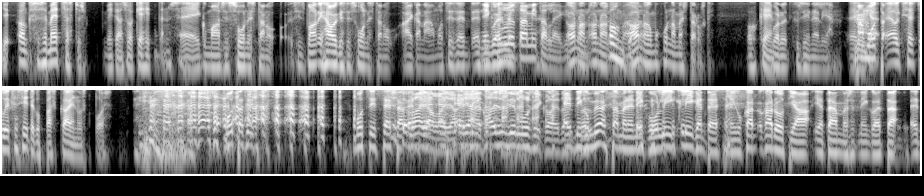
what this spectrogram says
Ja onko se se metsästys, mikä on sua kehittänyt? sen? Ei, kun mä oon siis suunnistanut, siis mä oon ihan oikeasti suunnistanut aikanaan, mutta siis et, et Eikö sulla jotain mitalleikin on, on, on, on, Onko? on, on, on kunnan mestaruuskin Okei. vuodet 94. Eli, No, mutta, oliko se, tuliko se siitä, kun pääsi Kainuusta pois? mutta siis, mutta siis se, että et, Rajalla et, ja et, et, jää täysin lusikoita. et, niinku myös tämmöinen niinku liik- liikenteessä niinku kad- kadut ja, ja tämmöiset, niinku, että et,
